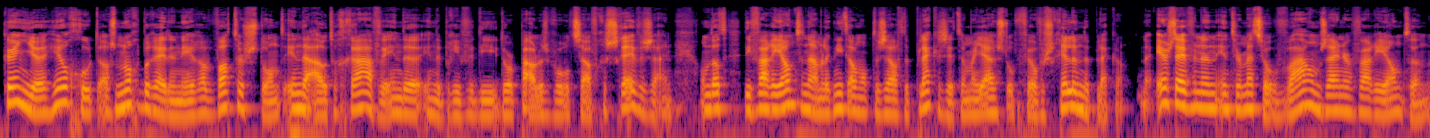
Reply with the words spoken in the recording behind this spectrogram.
kun je heel goed alsnog beredeneren wat er stond in de autografen, in de, in de brieven die door Paulus bijvoorbeeld zelf geschreven zijn. Omdat die varianten namelijk niet allemaal op dezelfde plekken zitten, maar juist op veel verschillende plekken. Nou, eerst even een intermezzo. Waarom zijn er varianten?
